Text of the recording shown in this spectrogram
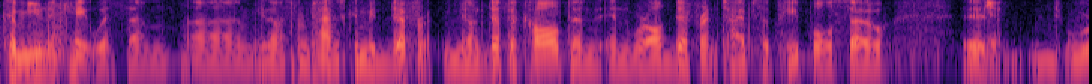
communicate with them. Um, you know, sometimes can be different, you know, difficult, and, and we're all different types of people. So, it, yeah.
